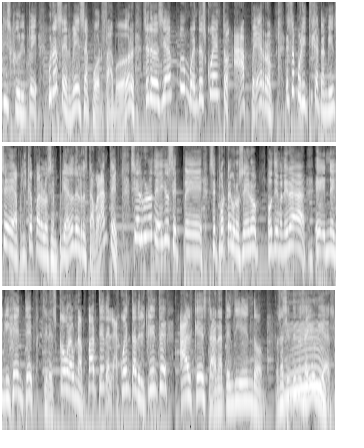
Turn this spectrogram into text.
disculpe, una cerveza, por favor, se les hacía un buen descuento. Ah, perro. Esta política también se aplica para los empleados del restaurante. Si alguno de ellos se, eh, se porta grosero o de manera eh, negligente, se les cobra una parte de la cuenta del cliente al que están atendiendo. O sea, si entiendes ahí. Urias?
